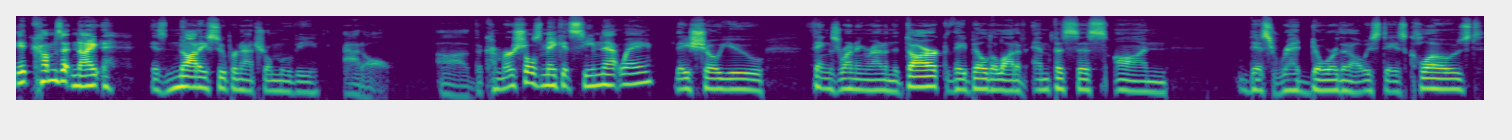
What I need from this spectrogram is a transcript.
It Comes at Night is not a supernatural movie at all. Uh, the commercials make it seem that way. They show you things running around in the dark. They build a lot of emphasis on this red door that always stays closed.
